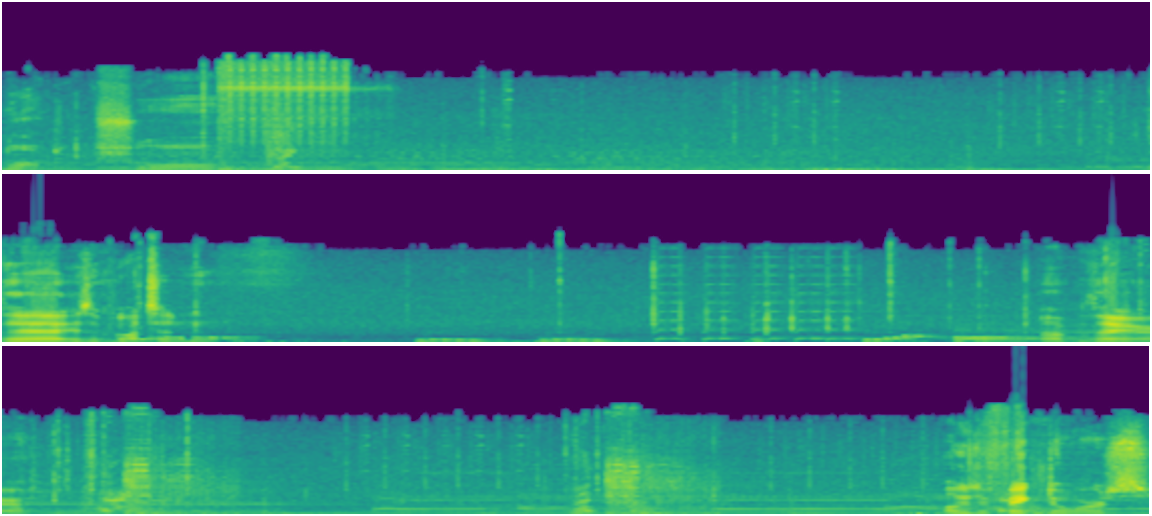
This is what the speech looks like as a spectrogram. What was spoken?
Not sure. There is a button. Up there. All these are fake doors.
